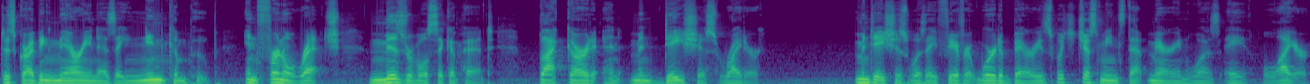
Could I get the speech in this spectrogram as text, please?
describing Marion as a nincompoop, infernal wretch, miserable sycophant, blackguard, and mendacious writer. Mendacious was a favorite word of Barry's, which just means that Marion was a liar.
